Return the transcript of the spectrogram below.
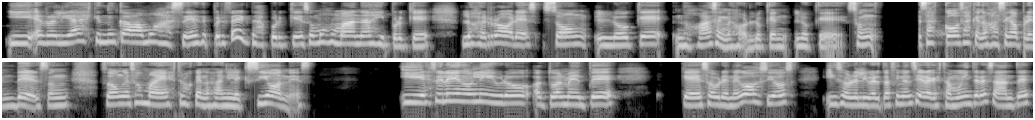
Y en realidad es que nunca vamos a ser perfectas porque somos humanas y porque los errores son lo que nos hacen mejor, lo que, lo que son esas cosas que nos hacen aprender, son, son esos maestros que nos dan lecciones. Y estoy leyendo un libro actualmente que es sobre negocios y sobre libertad financiera, que está muy interesante.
